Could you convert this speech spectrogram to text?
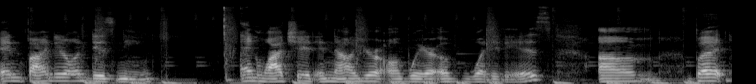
and find it on Disney and watch it and now you're aware of what it is. Um, but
